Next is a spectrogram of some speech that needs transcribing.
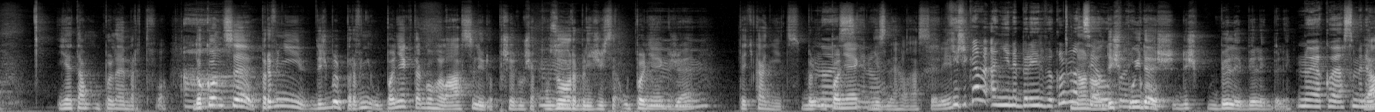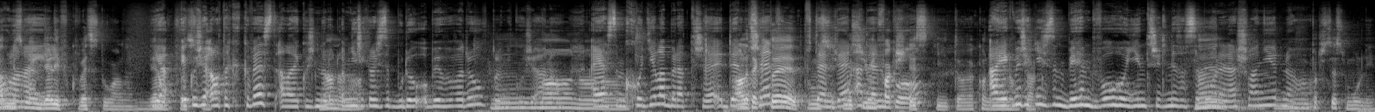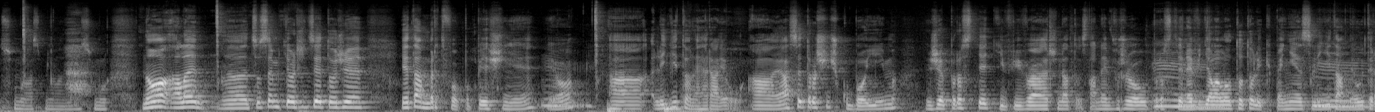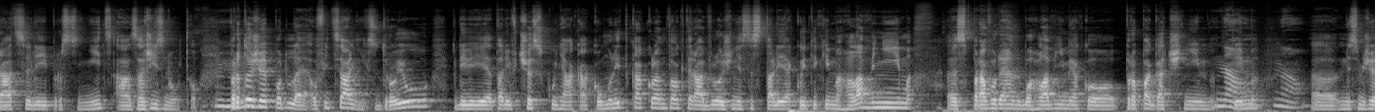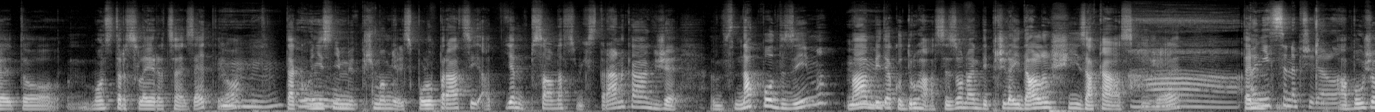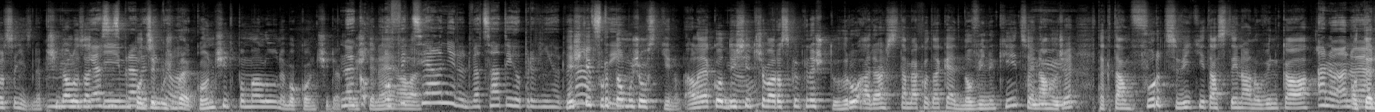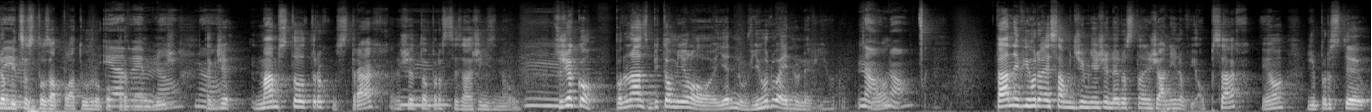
je tam úplné mrtvo. Dokonce první, když byl první úplněk, tak ho hlásili dopředu, že pozor, blíží se úplněk, že? Teďka nic. Byl. No úplněk, jasně, no. nic nehlásili. Ti říkám, ani nebyli vykladlaci No, no, když úplňku. půjdeš, když byli, byli, byli. No jako já jsem Já, my jsme najít. měli v questu, ale Já, v questu. jakože ale tak quest, ale jakože no, No, no, oni no. říkali, že se budou objevovat v plníku, že No, ano. no, a já no. jsem chodila, bratře, den ale před, tak to je, v ten musíš, den musíš a den fakt po. štěstí, to jako A jak mi řekni, že jsem během dvou hodin tři dny za sebou Ne, nenašla ani jednoho. Mm, Prostě smůlný, smůla směla, ne, smůl. No, ale eh, co jsem chtěl říct je to, že je tam mrtvo po pěšině, jo, a lidi to nehrajou. A já se trošičku bojím, že prostě ti výváři na to zanevřou, prostě nevydělalo to tolik peněz, lidi tam neutráceli prostě nic a zaříznou to. Protože podle oficiálních zdrojů, kdy je tady v Česku nějaká komunitka kolem toho, která vyloženě se staly jako tím hlavním eh, zpravodajem nebo hlavním jako propagačním No, tím, no. Uh, myslím, že je to Monster Slayer CZ, jo? Mhm. Mm-hmm. tak oni s nimi přímo měli spolupráci a jen psal na svých stránkách, že na podzim má Mhm. být jako druhá sezona, kdy přidají další zakázky, že? A, Ten- a nic se nepřidalo. A bohužel se nic nepřidalo Mm, zatím, podzim už říkala. bude končit pomalu, nebo končit, jako no jako ještě ne, ale... oficiálně do 21. 12. Ještě furt to můžou stihnout, ale jako když No. si třeba rozklikneš tu hru a dáš si tam jako také novinky, co je nahoře, tak tam furt svítí ta stejná novinka. Ano, ano, od té doby, vím. co jsi to zapla tu hru poprvé, vím, no, víš? no. Takže mám z toho trochu strach, že to prostě zaříznou. Což jako pro nás by to mělo jednu výhodu a jednu nevýhodu. No, jo? no. Ta nevýhoda je samozřejmě, že nedostane žádný nový obsah, jo? že prostě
